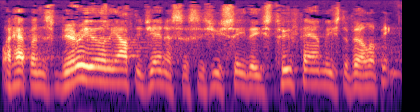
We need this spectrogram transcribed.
What happens very early after Genesis is you see these two families developing.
